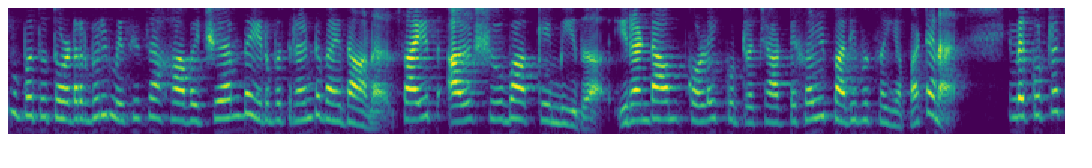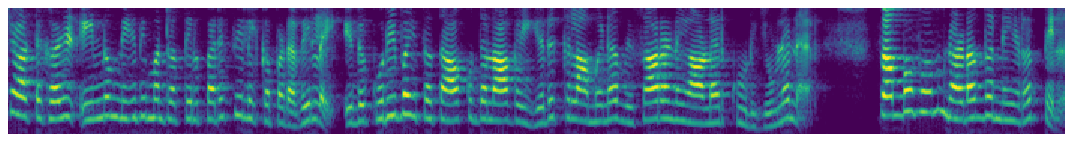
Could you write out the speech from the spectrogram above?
விபத்து தொடர்பில் மிசிசாகாவைச் சேர்ந்த இருபத்தி ரெண்டு வயதான சயித் அல் ஷூபாக்கே மீது இரண்டாம் கொலை குற்றச்சாட்டுகள் பதிவு செய்யப்பட்டன. இந்த குற்றச்சாட்டுகள் இன்னும் நீதிமன்றத்தில் பரிசீலிக்கப்படவில்லை. இது குறிவைத்த தாக்குதலாக இருக்கலாம் என விசாரணையாளர் கூறியுள்ளனர். சம்பவம் நடந்த நேரத்தில்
